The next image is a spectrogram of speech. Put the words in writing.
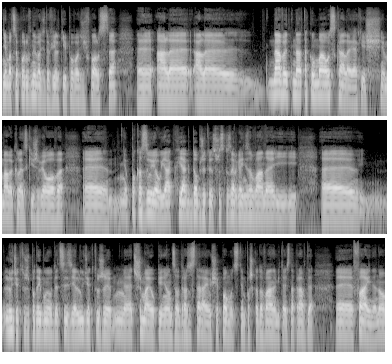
Nie ma co porównywać do wielkiej powodzi w Polsce, e, ale, ale nawet na taką małą skalę jakieś małe klęski żywiołowe e, pokazują, jak, jak dobrze to jest wszystko zorganizowane i, i ludzie, którzy podejmują decyzje, ludzie, którzy trzymają pieniądze, od razu starają się pomóc tym poszkodowanym i to jest naprawdę e, fajne. No,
